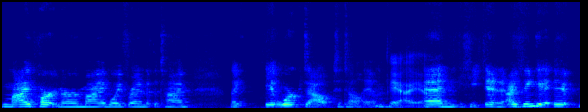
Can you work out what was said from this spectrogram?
my partner, my boyfriend at the time, like it worked out to tell him. Yeah, yeah. And he and I think it, it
